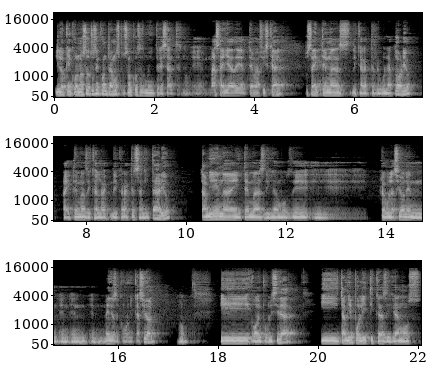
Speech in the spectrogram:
Y lo que con nosotros encontramos pues, son cosas muy interesantes, ¿no? Eh, más allá del tema fiscal, pues hay temas de carácter regulatorio, hay temas de, carácter sanitario, también hay temas, digamos, de eh, regulación en, en, en, medios de comunicación ¿no? y, o en publicidad, y también políticas, digamos,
